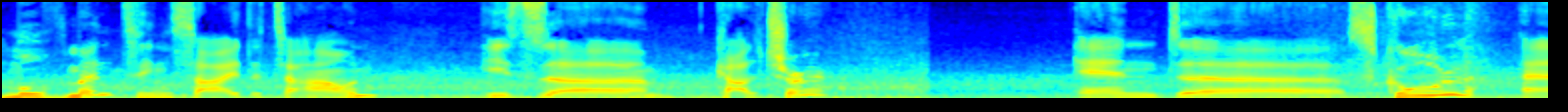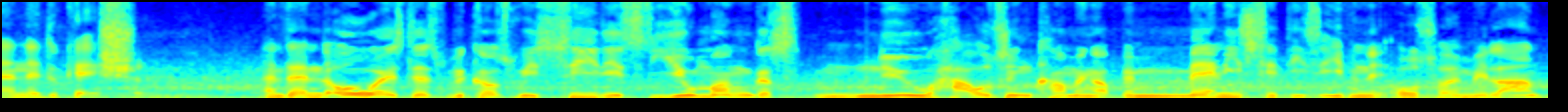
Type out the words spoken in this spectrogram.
movement inside the town, it's uh, culture and uh, school and education. And then always this because we see this humongous new housing coming up in many cities, even also in Milan.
